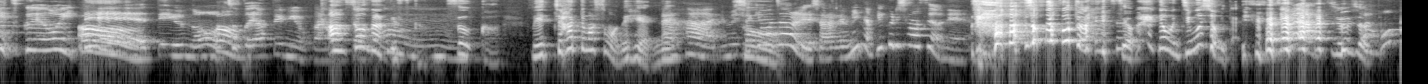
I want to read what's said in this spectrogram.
に机置いてうんっていうのをちょっとやってみようかなあ、そうなんですか。うんうんそうか。めっちゃ貼ってますもんね、部屋にね。はい、めっちゃ気持ち悪いでしょ。あれみんなびっくりしますよね。ことないですよ。でも事務所みたい。事務あ所。ほんま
